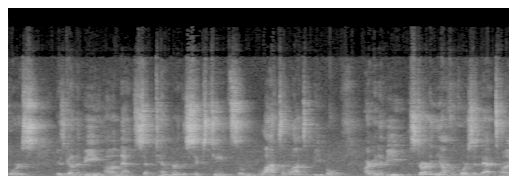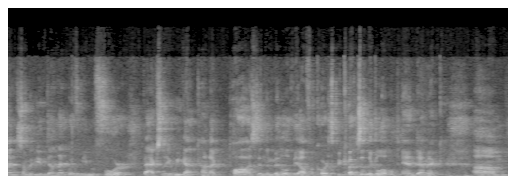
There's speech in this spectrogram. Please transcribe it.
Course is going to be on that September the 16th. So lots and lots of people are going to be starting the Alpha course at that time. Some of you have done that with me before. Actually, we got kind of paused in the middle of the Alpha course because of the global pandemic. Um,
